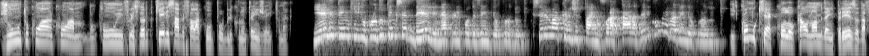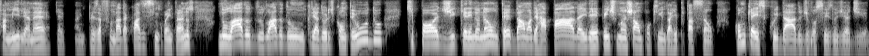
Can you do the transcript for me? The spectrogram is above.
junto com, a, com, a, com o influenciador, porque ele sabe falar com o público, não tem jeito, né? E ele tem que, o produto tem que ser dele, né, para ele poder vender o produto. Porque se ele não acreditar e não for a cara dele, como ele vai vender o produto? E como que é colocar o nome da empresa, da família, né, que é a empresa fundada há quase 50 anos, no lado do lado de um criador de conteúdo que pode, querendo ou não, ter, dar uma derrapada e de repente manchar um pouquinho da reputação. Como que é esse cuidado de vocês no dia a dia?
